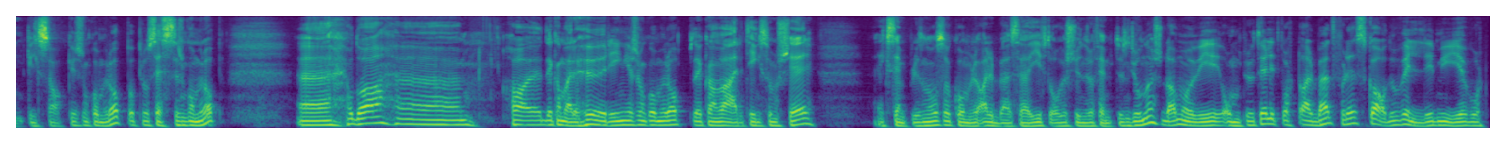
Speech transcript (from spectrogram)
enkeltsaker som kommer opp, og prosesser som kommer opp. Og da Det kan være høringer som kommer opp, det kan være ting som skjer eksempelvis nå så kommer det arbeidsavgift over 750 000 kroner, så da må vi omprioritere litt vårt arbeid, for det skader jo veldig mye vårt,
